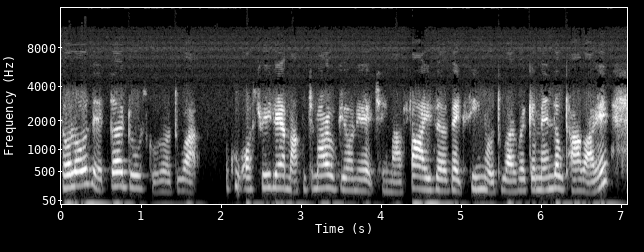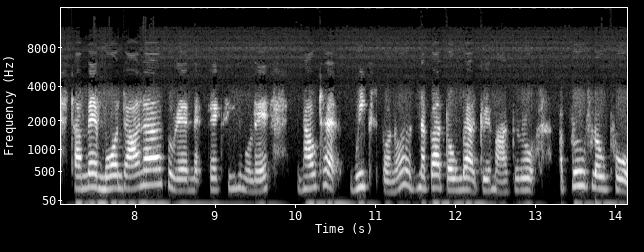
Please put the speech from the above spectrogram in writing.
လောလောဆယ် third dose ကိုတော့ तू က အခု Australia မှာအခုကျမတို့ပြောနေတဲ့အချိန်မှာ Pfizer vaccine ကိုသူက recommend လုပ်ထားပါတယ်။ဒါပေမဲ့ Moderna ဆိုတဲ့ vaccine ကိုလည်းနောက်ထပ် weeks ပေါ့နော်နှစ်ပတ်သုံးပတ်အတွင်းမှာသူတို့ approve လုပ်ဖို့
